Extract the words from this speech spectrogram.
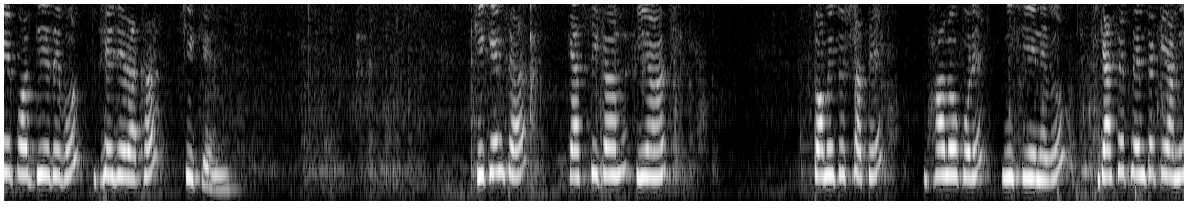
এরপর দিয়ে দেব ভেজে রাখা চিকেন চিকেনটা ক্যাপসিকাম পেঁয়াজ, টমেটোর সাথে ভালো করে মিশিয়ে নেব। গ্যাসের ফ্লেমটাকে আমি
